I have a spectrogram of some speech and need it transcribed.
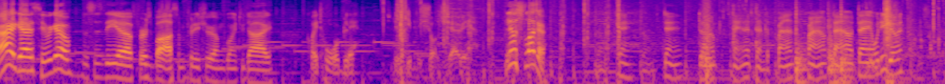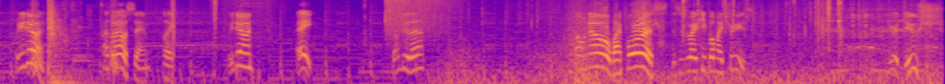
Alright guys, here we go. This is the uh, first boss. I'm pretty sure I'm going to die quite horribly. So just give it a shot, shall we? Little slugger! Okay. What are you doing? What are you doing? That's what I was saying. Like, what are you doing? Hey! Don't do that. Oh no, my forest! This is where I keep all my trees. You're a douche.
